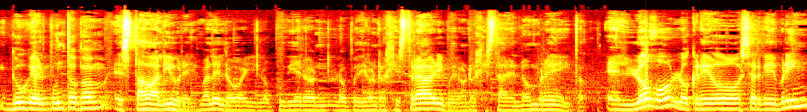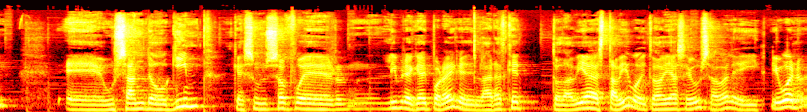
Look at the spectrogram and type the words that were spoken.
google.com estaba libre, ¿vale? y lo pudieron, lo pudieron registrar y pudieron registrar el nombre y todo. El logo lo creó Sergey Brin eh, usando GIMP, que es un software libre que hay por ahí, que la verdad es que todavía está vivo y todavía se usa, ¿vale? Y, bueno,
